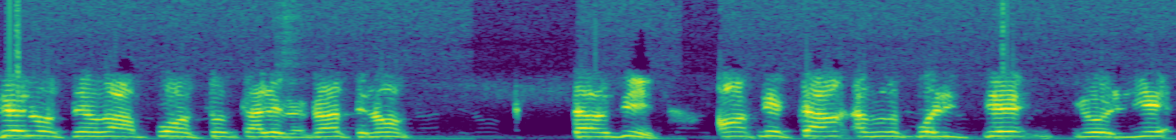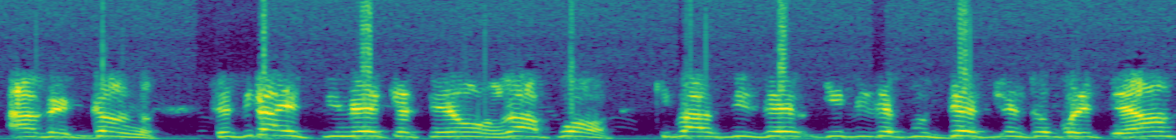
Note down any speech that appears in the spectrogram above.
genonse rapor sot kalme 24 selon sa ou di, antre tan avre politi yo liye avek gang. Syndika estime ke se yon rapor ki vize pou defile sou politi an,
